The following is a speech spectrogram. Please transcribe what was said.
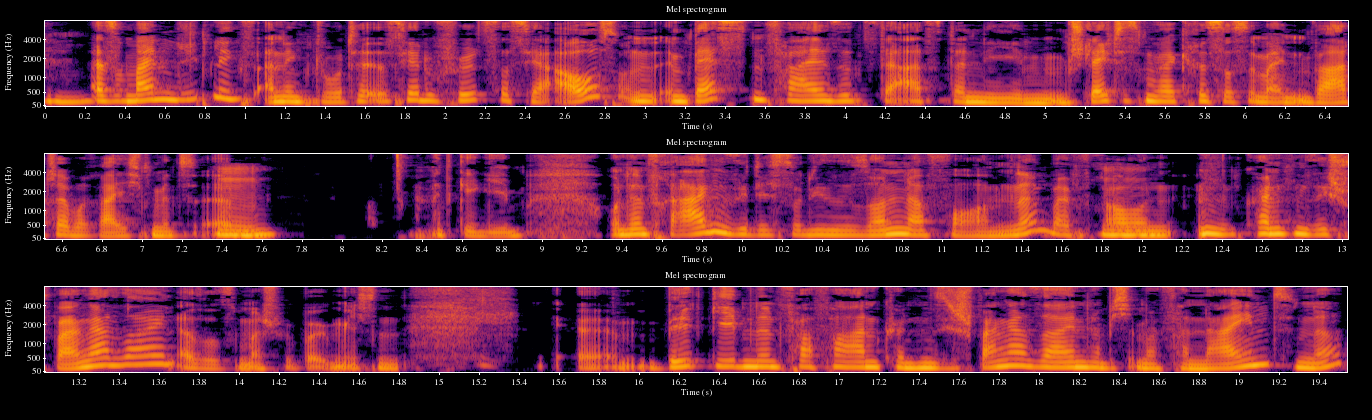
mhm. also meine Lieblingsanekdote ist ja, du füllst das ja aus und im besten Fall sitzt der Arzt daneben. Im schlechtesten Fall kriegst du es immer in den Wartebereich mit ähm, mhm. mitgegeben. Und dann fragen sie dich so diese Sonderform, ne? Bei Frauen mhm. könnten sie schwanger sein, also zum Beispiel bei irgendwelchen ähm, bildgebenden Verfahren könnten sie schwanger sein, habe ich immer verneint, ne?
